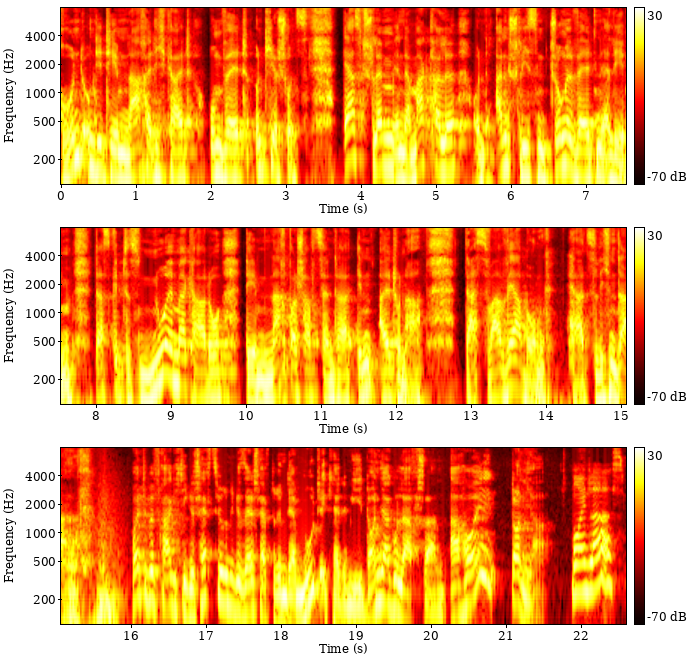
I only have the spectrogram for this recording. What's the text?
rund um die Themen Nachhaltigkeit, Umwelt und Tierschutz. Erst schlemmen in der Markthalle und anschließend Dschungelwelten erleben. Das gibt es nur im Mercado, dem Nachbarschaftscenter in Altona. Das war Werbung. Herzlichen Dank. Heute befrage ich die geschäftsführende Gesellschafterin der Mood Academy, Donja Gulafschan. Ahoi, Donja. Moin, Lars.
